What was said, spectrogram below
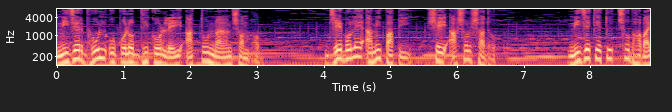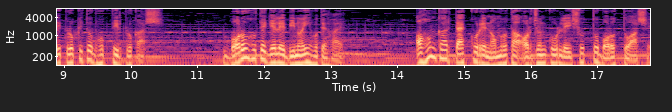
নিজের ভুল উপলব্ধি করলেই আত্মোন্নয়ন সম্ভব। যে বলে আমি পাপি, সেই আসল সাধক। নিজেকে তুচ্ছ ভাবাই প্রকৃত ভক্তির প্রকাশ। বড় হতে গেলে বিনয়ী হতে হয়। অহংকার ত্যাগ করে নম্রতা অর্জন করলেই সত্য বরত্ব আসে।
